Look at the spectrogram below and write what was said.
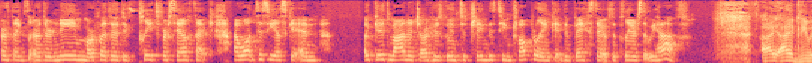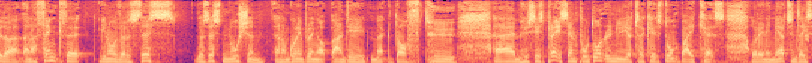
or things or their name or whether they've played for Celtic. I want to see us getting a good manager who's going to train the team properly and get the best out of the players that we have. I, I agree with that, and I think that you know there's this there's this notion, and I'm going to bring up Andy McDuff too, um, who says pretty simple: don't renew your tickets, don't buy kits or any merchandise.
